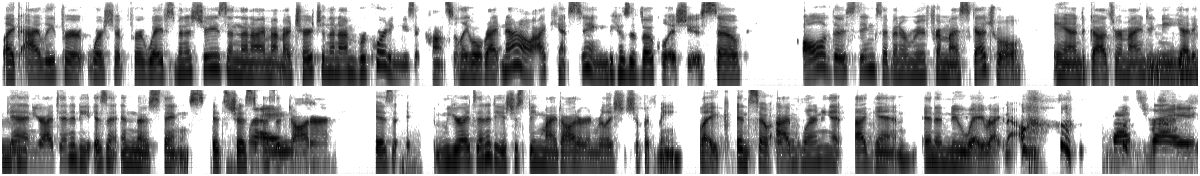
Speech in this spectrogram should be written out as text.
Like I lead for worship for Waves Ministries, and then I'm at my church, and then I'm recording music constantly. Well, right now I can't sing because of vocal issues. So all of those things have been removed from my schedule. And God's reminding mm-hmm. me yet mm-hmm. again, your identity isn't in those things. It's just right. as a daughter is your identity is just being my daughter in relationship with me. Like, and so I'm learning it again in a new way right now. That's right.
